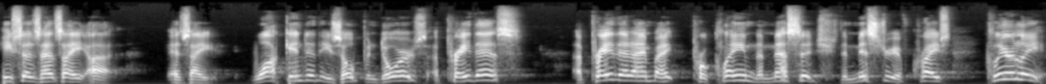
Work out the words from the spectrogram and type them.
He says, as I uh, as I walk into these open doors, I pray this. I pray that I might proclaim the message, the mystery of Christ clearly,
